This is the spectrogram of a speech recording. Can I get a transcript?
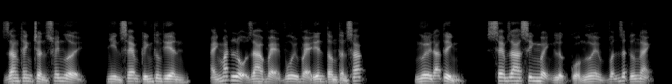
Giang thanh trần xoay người, nhìn xem kính thương thiên, ánh mắt lộ ra vẻ vui vẻ yên tâm thần sắc. Ngươi đã tỉnh, xem ra sinh mệnh lực của ngươi vẫn rất ứng ngạnh.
